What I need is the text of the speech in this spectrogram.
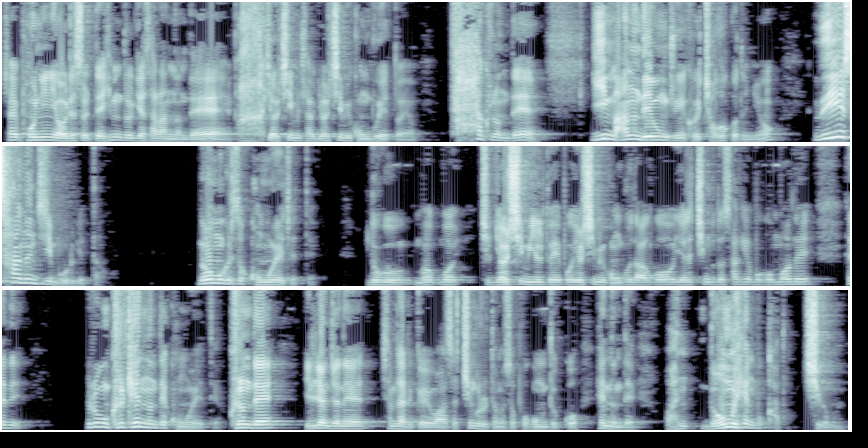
자기 본인이 어렸을 때 힘들게 살았는데 막 열심히 잘 열심히 공부했어요. 다 그런데 이 많은 내용 중에 거기 적었거든요. 왜 사는지 모르겠다고. 너무 그래서 공허해졌대. 누구 뭐뭐즉 열심히 일도 해보고 열심히 공부도 하고 여자친구도 사귀어보고 뭐도 해 여러분 그렇게 했는데 공허했대요. 그런데 1년 전에 참사리교회 와서 친구를 통해서 복음 듣고 했는데 완, 너무 행복하다. 지금은.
